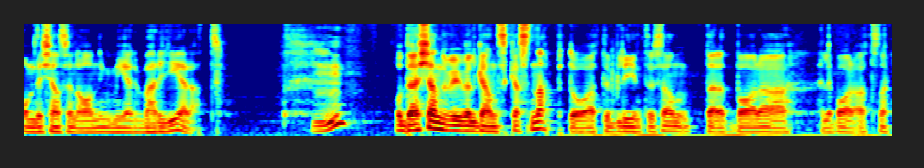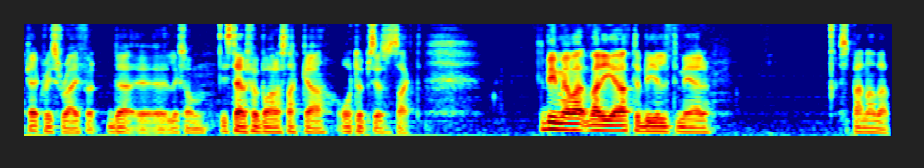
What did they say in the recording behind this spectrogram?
Om det känns en aning mer varierat Och där kände vi väl ganska snabbt då att det blir intressantare att bara Eller bara att snacka Chris Reifert det, eh, liksom, Istället för bara snacka Autopsy som sagt Det blir mer va- varierat, det blir lite mer Spännande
